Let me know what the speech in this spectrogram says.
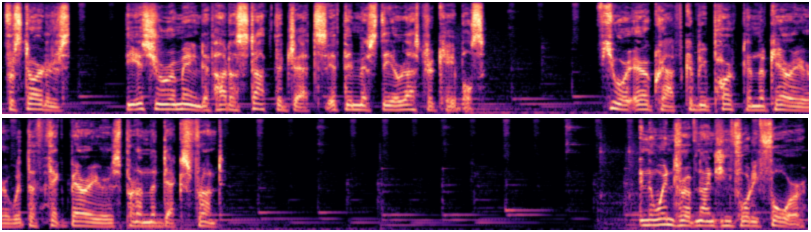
For starters, the issue remained of how to stop the jets if they missed the arrestor cables, Fewer aircraft could be parked in the carrier with the thick barriers put on the deck's front. In the winter of 1944,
